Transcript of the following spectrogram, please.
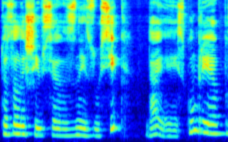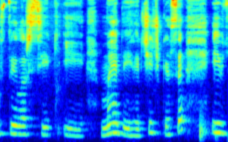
то залишився знизу сік. Да, і скумбрія пустила ж сік, і мед, і гірчичка, і все. І в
